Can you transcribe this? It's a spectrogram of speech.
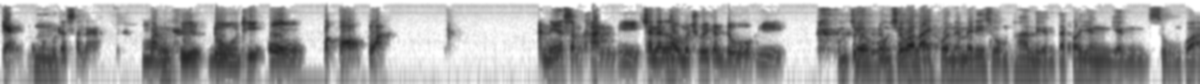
แก่นของพระพุทธศาสนา มันคือดูที่องค์ประกอบหลัก อันเนี้ยสำคัญพี่ ฉะนั้นเรามาช่วยกันดูพี่ ผมเชื่อผมเชื่อว่าหลายคนเนี่ยไม่ได้สวมผ้าเหลือง แต่ก็ยังยังสูงกว่า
